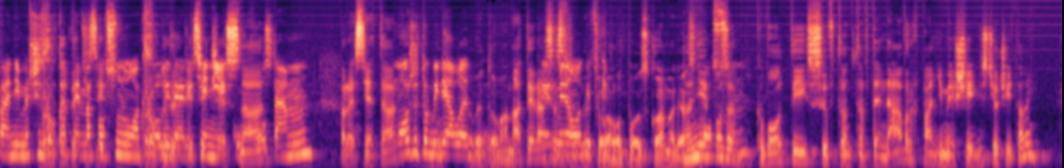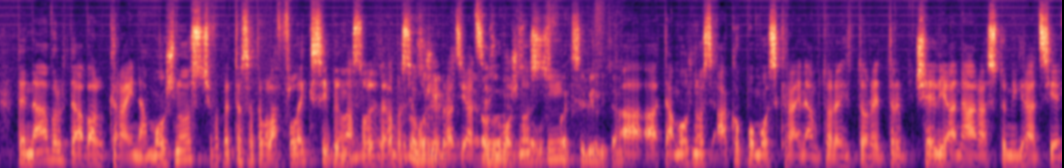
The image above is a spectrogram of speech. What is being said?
Pani Meši sa tá téma posunula k solidarite, nie ku kvótam. Presne tak. Môže to byť ale a teraz sa Polsko a Maďarsko. No nie, pozor, kvóty sú v tom, v ten návrh, pani Meši, vy ste ho čítali? Ten návrh dával krajina možnosť, preto sa to volá flexibilná mhm. solidarita, lebo sa môže brať viacej možností. A, a tá možnosť, ako pomôcť krajinám, ktoré, ktoré čelia nárastu migrácie,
